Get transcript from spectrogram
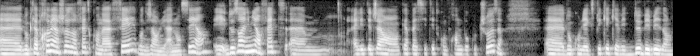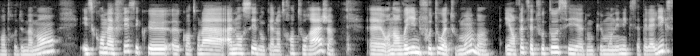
Euh, donc la première chose en fait qu'on a fait, bon déjà on lui a annoncé, hein, et deux ans et demi en fait, euh, elle était déjà en capacité de comprendre beaucoup de choses. Euh, donc on lui a expliqué qu'il y avait deux bébés dans le ventre de maman. Et ce qu'on a fait, c'est que quand on l'a annoncé donc à notre entourage, on a envoyé une photo à tout le monde. Et en fait cette photo, c'est donc mon aîné qui s'appelle Alix.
